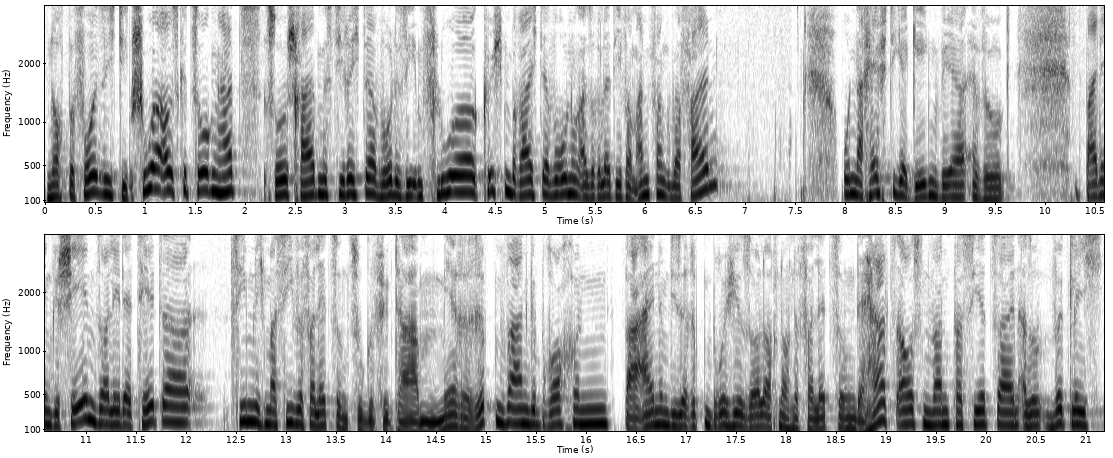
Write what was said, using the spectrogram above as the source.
noch bevor sie sich die Schuhe ausgezogen hat, so schreiben es die Richter, wurde sie im Flur, Küchenbereich der Wohnung, also relativ am Anfang, überfallen und nach heftiger Gegenwehr erwürgt. Bei dem Geschehen soll ihr der Täter ziemlich massive Verletzungen zugefügt haben. Mehrere Rippen waren gebrochen. Bei einem dieser Rippenbrüche soll auch noch eine Verletzung der Herzaußenwand passiert sein. Also wirklich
